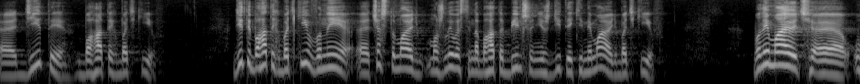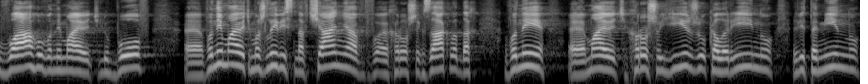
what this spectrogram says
е, діти багатих батьків. Діти багатих батьків вони е, часто мають можливості набагато більше, ніж діти, які не мають батьків. Вони мають е, увагу, вони мають любов, вони мають можливість навчання в хороших закладах, вони мають хорошу їжу, калорійну, вітамінну,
